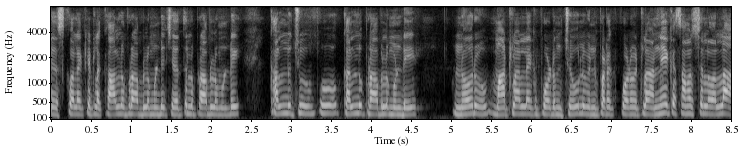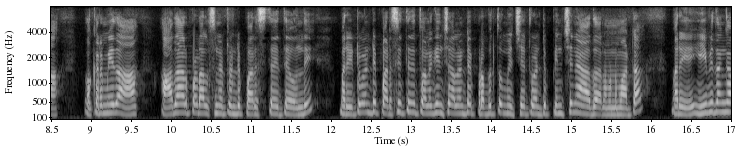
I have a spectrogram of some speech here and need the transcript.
చేసుకోలేక ఇట్లా కాళ్ళు ప్రాబ్లం ఉండి చేతులు ప్రాబ్లం ఉండి కళ్ళు చూపు కళ్ళు ప్రాబ్లం ఉండి నోరు మాట్లాడలేకపోవడం చెవులు వినపడకపోవడం ఇట్లా అనేక సమస్యల వల్ల ఒకరి మీద ఆధారపడాల్సినటువంటి పరిస్థితి అయితే ఉంది. మరి ఇటువంటి పరిస్థితిని తొలగించాలంటే ప్రభుత్వం ఇచ్చేటువంటి పింఛనే ఆధారం అన్నమాట. మరి ఈ విధంగా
